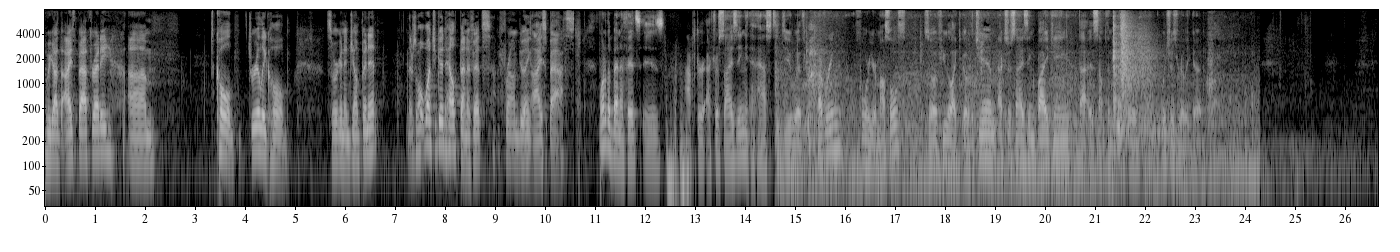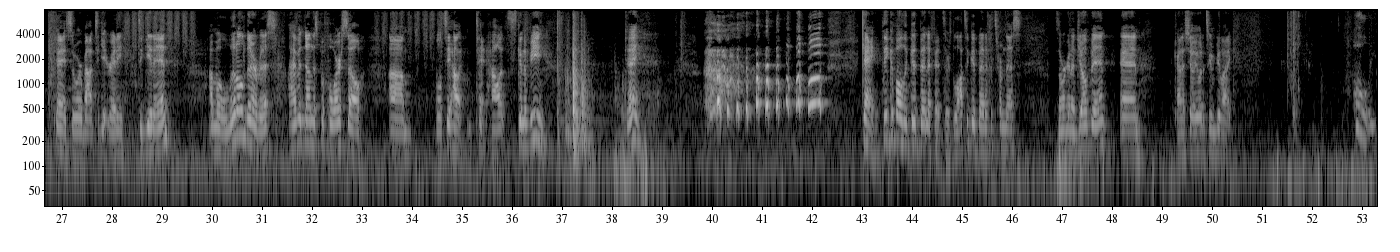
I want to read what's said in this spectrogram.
We got the ice bath ready. Um, it's cold. It's really cold. So we're to jump in it. There's a whole bunch of good health benefits from doing ice baths. One of the benefits is after exercising, it has to do with recovering for your muscles. So if you like to go to the gym, exercising, biking, that is something that I've heard, which is really good. Okay, so we're about to get ready to get in. I'm a little nervous. I haven't done this before, so um, we'll see how it how it's gonna be. Okay. okay, think of all the good benefits. There's lots of good benefits from this. So we're gonna jump in and kind of show you what it's gonna be like. Holy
